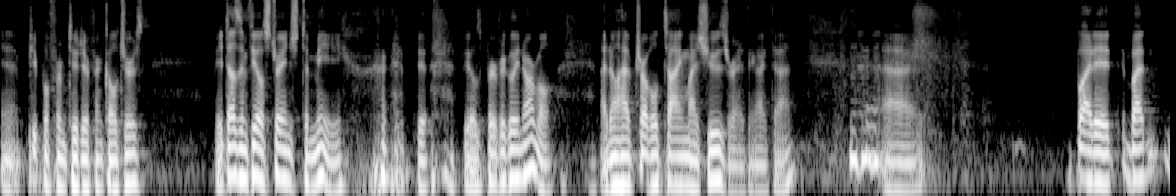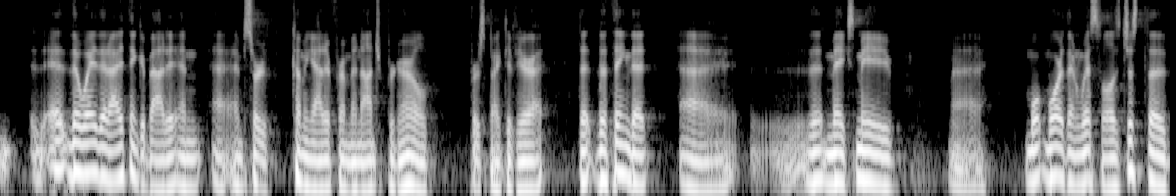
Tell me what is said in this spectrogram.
you know, people from two different cultures. It doesn't feel strange to me. it feels perfectly normal. I don't have trouble tying my shoes or anything like that. uh, but it, but uh, the way that I think about it, and I'm sort of coming at it from an entrepreneurial perspective here. The, the thing that uh, that makes me uh, more, more, than wistful is just the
